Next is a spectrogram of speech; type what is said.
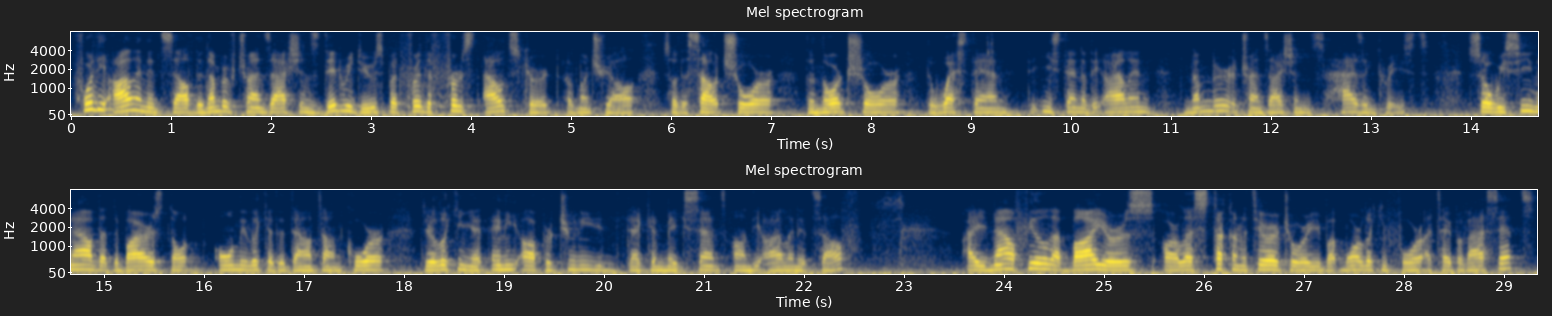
For the island itself, the number of transactions did reduce, but for the first outskirt of Montreal, so the South Shore, the North Shore, the West End, the East End of the island, the number of transactions has increased. So we see now that the buyers don't only look at the downtown core, they're looking at any opportunity that can make sense on the island itself. I now feel that buyers are less stuck on a territory but more looking for a type of asset.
